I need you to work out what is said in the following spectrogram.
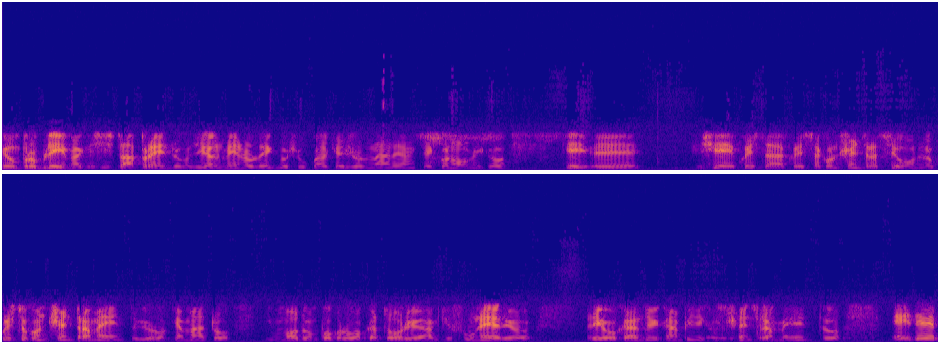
c'è un problema che si sta aprendo, così almeno leggo su qualche giornale anche economico, che eh, c'è questa, questa concentrazione questo concentramento, io l'ho chiamato in modo un po' provocatorio e anche funereo, rievocando i campi di concentramento, e deve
